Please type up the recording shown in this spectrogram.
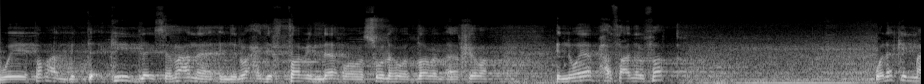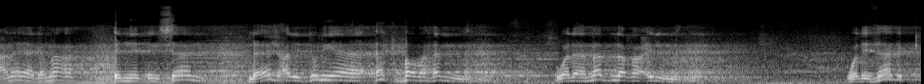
وطبعا بالتأكيد ليس معنى أن الواحد يختار الله ورسوله والدار الآخرة أنه يبحث عن الفقر. ولكن معناه يا جماعة إن الإنسان لا يجعل الدنيا أكبر همه ولا مبلغ علمه ولذلك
